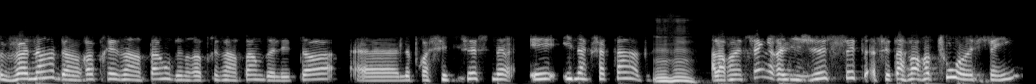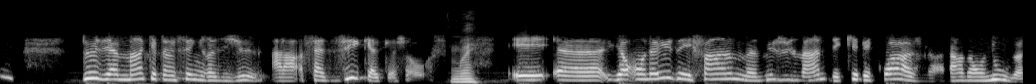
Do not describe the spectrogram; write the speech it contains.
venant d'un représentant ou d'une représentante de l'État, euh, le prosélytisme est inacceptable. Mhm. Alors, un signe religieux, c'est c'est avant tout un signe. Deuxièmement, qui est un signe religieux. Alors, ça dit quelque chose. Ouais. Et euh, y a- on a eu des femmes musulmanes, des Québécoises, attendons-nous, là,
